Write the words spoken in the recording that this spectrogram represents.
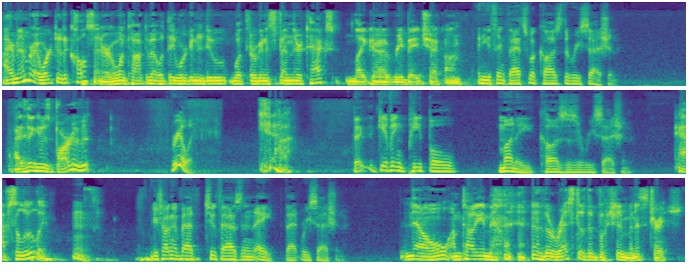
I remember I worked at a call center. Everyone talked about what they were going to do, what they were going to spend their tax like a rebate check on. And you think that's what caused the recession? I think it was part of it. Really? Yeah. That giving people money causes a recession. Absolutely. Hmm. You're talking about 2008, that recession. No, I'm talking about the rest of the Bush administration.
